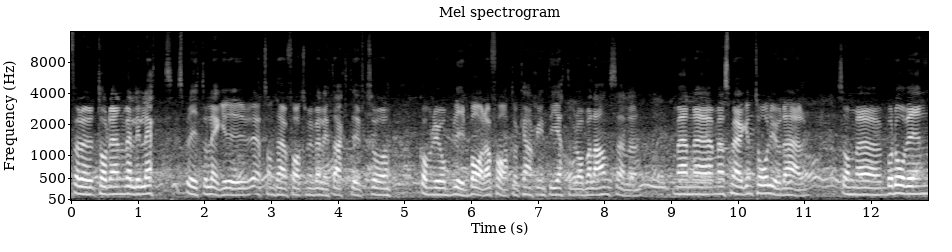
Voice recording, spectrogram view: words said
för tar du en väldigt lätt sprit och lägger i ett sånt här fat som är väldigt aktivt så kommer det att bli bara fat och kanske inte jättebra balans heller. Men, eh, men Smögen tål ju det här som eh, Bordeauxvin,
